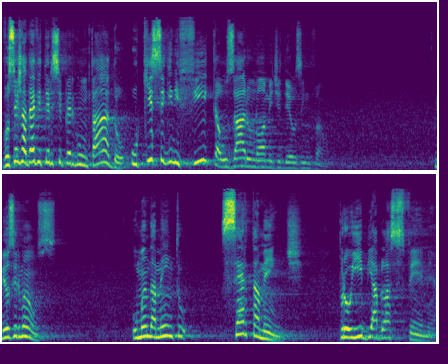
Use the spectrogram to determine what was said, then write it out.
Você já deve ter se perguntado o que significa usar o nome de Deus em vão. Meus irmãos, o mandamento certamente proíbe a blasfêmia.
